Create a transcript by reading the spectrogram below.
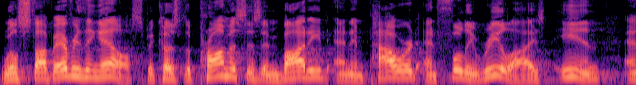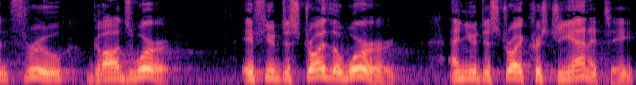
will stop everything else because the promise is embodied and empowered and fully realized in and through God's Word. If you destroy the Word and you destroy Christianity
